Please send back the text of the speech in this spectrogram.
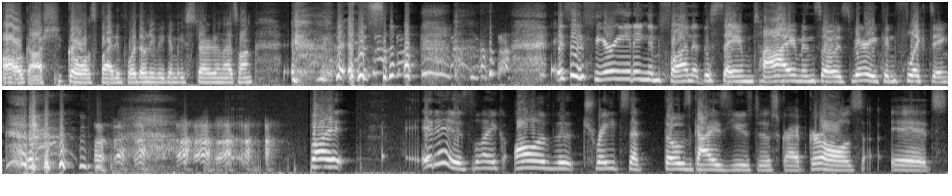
oh gosh, girl was fighting for. Don't even get me started on that song. it's, it's infuriating and fun at the same time, and so it's very conflicting. but it is like all of the traits that those guys use to describe girls. It's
